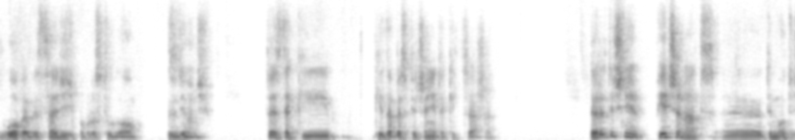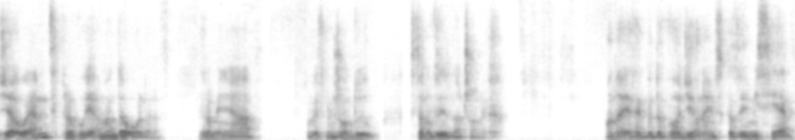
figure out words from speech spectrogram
głowę wysadzić i po prostu go zdjąć. To jest taki, takie zabezpieczenie, taki straszak. Teoretycznie pieczę nad y, tym oddziałem sprawuje Amanda Waller z ramienia, powiedzmy, rządu Stanów Zjednoczonych. Ona jest jakby dowodzi, ona im wskazuje misję.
